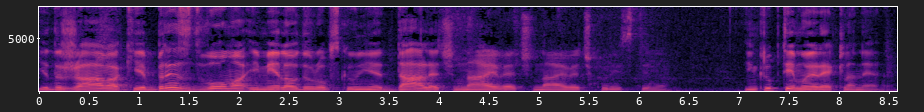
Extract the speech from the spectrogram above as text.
je država, ki je brez dvoma imela od Evropske unije daleč največ, največ koristi. Ne? In kljub temu je rekla ne, ne.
